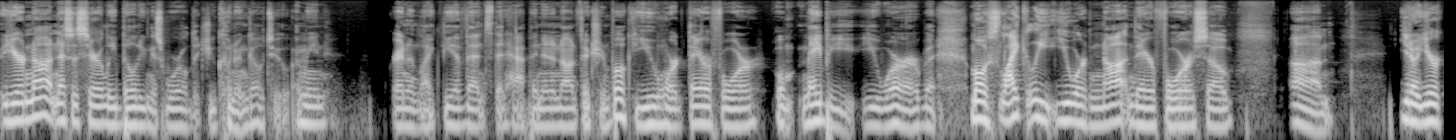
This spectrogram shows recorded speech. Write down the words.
you're not necessarily building this world that you couldn't go to. I mean, granted, like the events that happen in a nonfiction book, you weren't there for. Well, maybe you were, but most likely you were not there for. So, um, you know, you're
